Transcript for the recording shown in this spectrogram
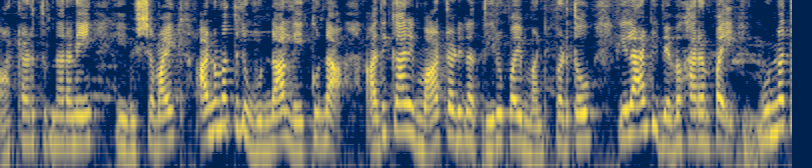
మాట్లాడుతున్నారని ఈ విషయమై అనుమతులు ఉన్నా లేకున్నా అధికారి మాట్లాడిన తీరుపై మండిపడుతూ ఇలాంటి వ్యవహారంపై ఉన్నత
